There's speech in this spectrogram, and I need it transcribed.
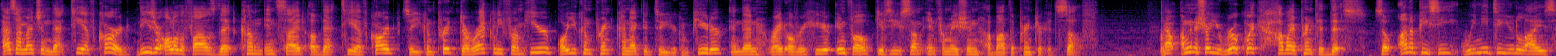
as I mentioned, that TF card, these are all of the files that come inside of that TF card. So you can print directly from here, or you can print connected to your computer. And then right over here, info gives you some information about the printer itself. Now I'm going to show you real quick how I printed this. So on a PC, we need to utilize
